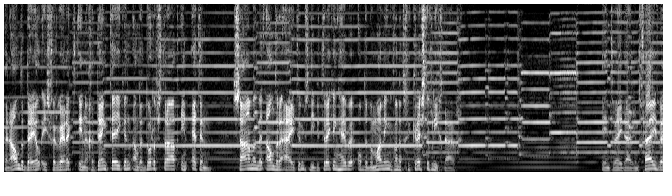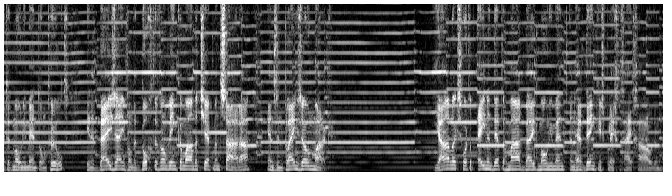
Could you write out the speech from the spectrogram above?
Een ander deel is verwerkt in een gedenkteken aan de Dorpstraat in Etten, samen met andere items die betrekking hebben op de bemanning van het gecreste vliegtuig. In 2005 werd het monument onthuld in het bijzijn van de dochter van Wingcommander Chapman, Sarah, en zijn kleinzoon Mark. Jaarlijks wordt op 31 maart bij het monument een herdenkingsplechtigheid gehouden.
